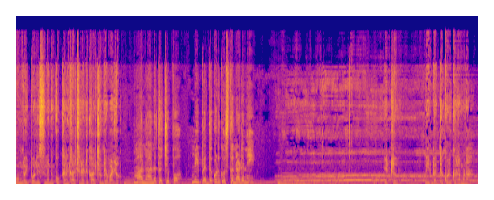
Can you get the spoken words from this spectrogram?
ముంబై పోలీసులు నన్ను కుక్కని కాల్చినట్టు కాల్చి ఉండేవాళ్ళు మా నాన్నతో చెప్పు మీ పెద్ద కొడుకు వస్తున్నాడని. ఇట్లు నీ పెద్ద కొడుకు రమణ.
